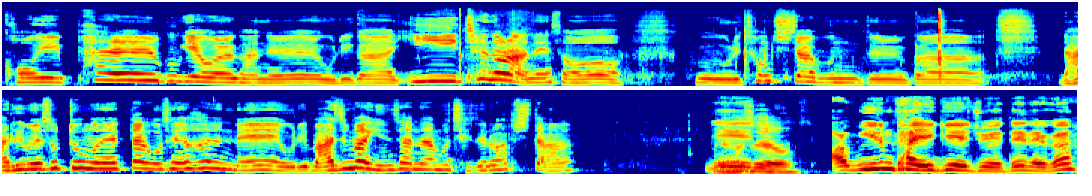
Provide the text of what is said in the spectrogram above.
거의 8, 9개월간을 우리가 이 채널 안에서 그 우리 청취자분들과 나름의 소통은 했다고 생각하는데 우리 마지막 인사는 한번 제대로 합시다. 네, 예. 하세요. 아, 이름 다 얘기해 줘야 돼, 내가?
